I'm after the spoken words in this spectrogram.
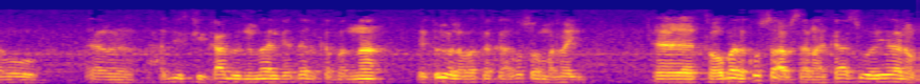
abu xadiidkii kacb ibni ee dherarka badnaa ee kow iyo labaatanka ku soo maray toobada ku saabsanaa kaas weeyaano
